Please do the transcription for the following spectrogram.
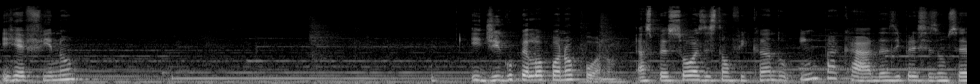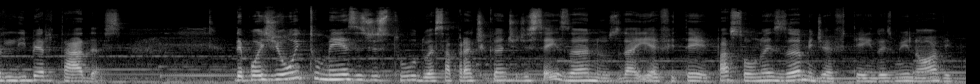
E refino e digo pelo Oponopono: as pessoas estão ficando empacadas e precisam ser libertadas. Depois de oito meses de estudo, essa praticante de seis anos da IFT passou no exame de FT em 2009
